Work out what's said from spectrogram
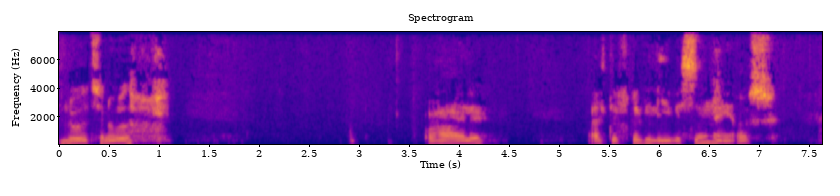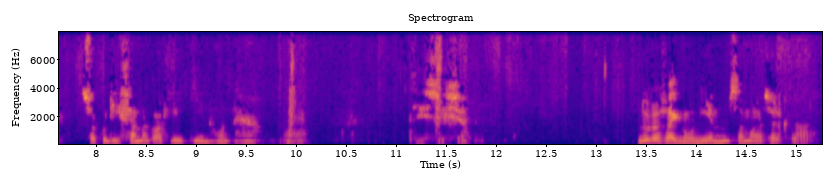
noget til noget. og har alle alt det frivillige ved siden af os, så kunne de fandme godt lige give en hånd her. Det synes jeg. Nu er der så ikke nogen hjemme, så må jeg selv klare det.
